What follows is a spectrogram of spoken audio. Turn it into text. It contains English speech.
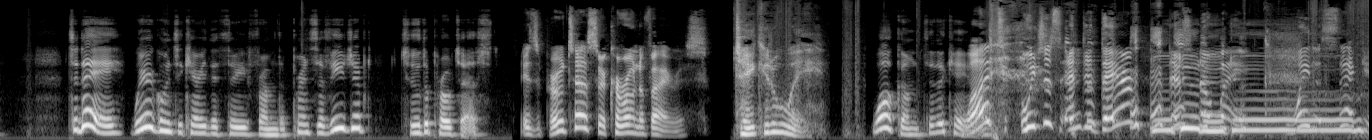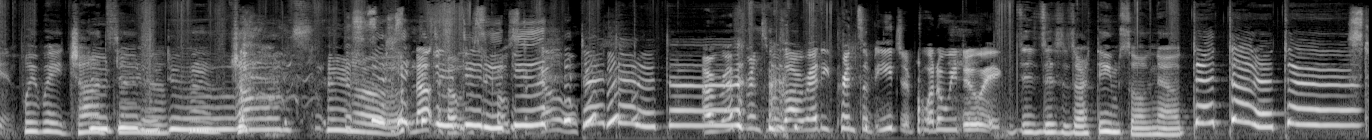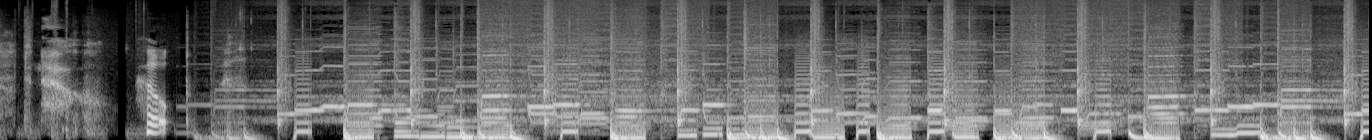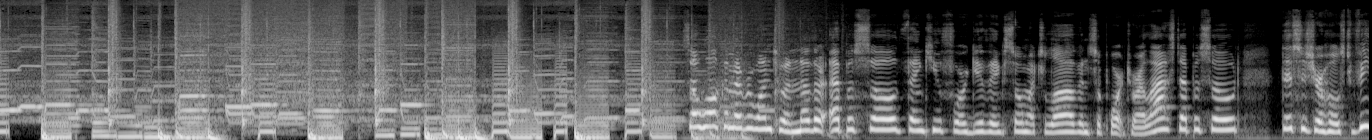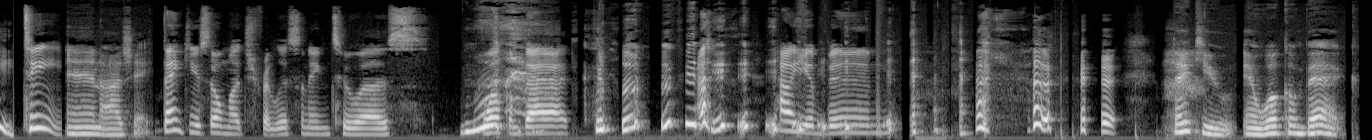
Today, we're going to carry the three from the Prince of Egypt to the protest. Is it protest or coronavirus? Take it away. Welcome to the chaos. What? We just ended there? There's no way. Wait a second. Wait, wait, John Do, do, do, do. John Cena. This is not how it's supposed to go. Da, da, da, da. Our reference was already Prince of Egypt. What are we doing? This this is our theme song now. Da, da, da, da. Stop now. Help. Welcome everyone to another episode. Thank you for giving so much love and support to our last episode. This is your host, V. T. And Ajay. Thank you so much for listening to us. Welcome back. How you been? Thank you and welcome back.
